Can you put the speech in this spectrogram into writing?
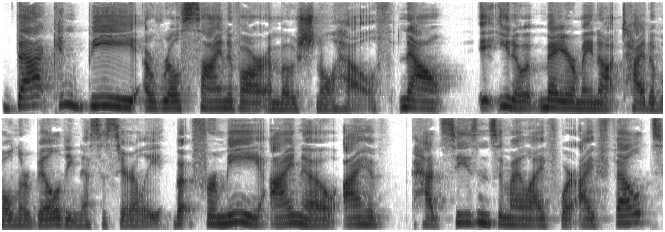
that can be a real sign of our emotional health. Now, it, you know, it may or may not tie to vulnerability necessarily, but for me, I know I have had seasons in my life where I felt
